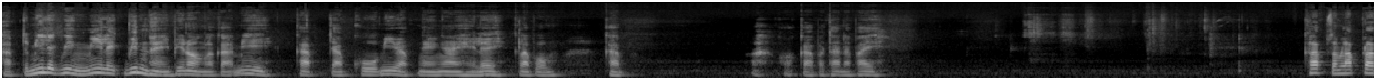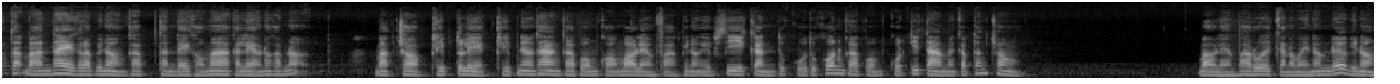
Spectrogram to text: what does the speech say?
ครับจะมีเลขวิ่งมีเลขวิ่นให้พี่น้องแล้วก็มีครับจับคูมีแบบง่ายๆให้เลยครับผมครับอขอกราบประทานอภัย ครับสำหรับรัฐบาลไทยครับพี่น้องครับท่านใดเขามากันแล้วนะครับเนาะมักชอบคลิปตัวเลขคลิปแนวทางครับผมของเบาแหลมฝากพี่น้อง FC กันทุกคู่ทุกคนครับผมกดติดตามไปกับทั้งช่องเบาแหลมพารวยกันเอาไว้นำเด้อพี่น้อง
